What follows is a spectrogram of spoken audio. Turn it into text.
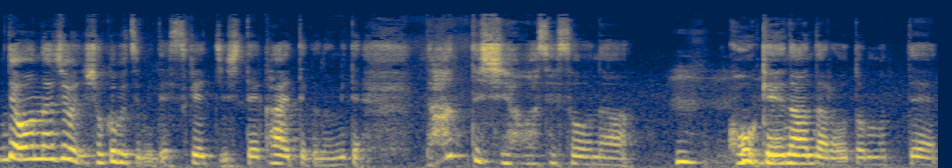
で同じように植物見てスケッチして帰ってくのを見てなんて幸せそうな光景なんだろうと思って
